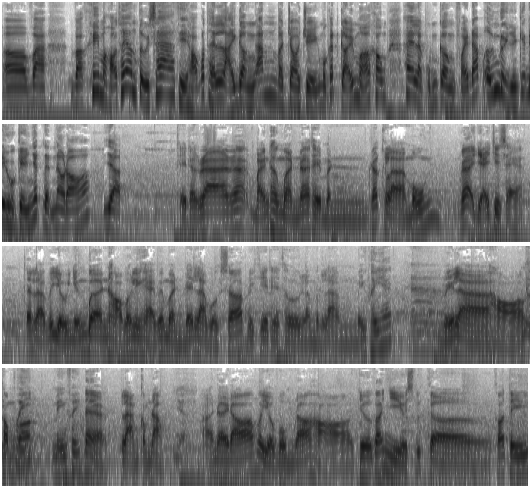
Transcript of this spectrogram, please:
À, và và khi mà họ thấy anh từ xa thì họ có thể lại gần anh và trò chuyện một cách cởi mở không? Hay là cũng cần phải đáp ứng được những cái điều kiện nhất định nào đó? Dạ thì thật ra đó, bản thân mình đó thì mình rất là muốn, rất là dễ chia sẻ tức là ví dụ những bên họ vẫn liên hệ với mình để làm workshop thì kia thì thường là mình làm miễn phí hết. Miễn là họ không có miễn phí. Tức là làm cộng đồng. Dạ. ở nơi đó ví dụ vùng đó họ chưa có nhiều speaker có tiếng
